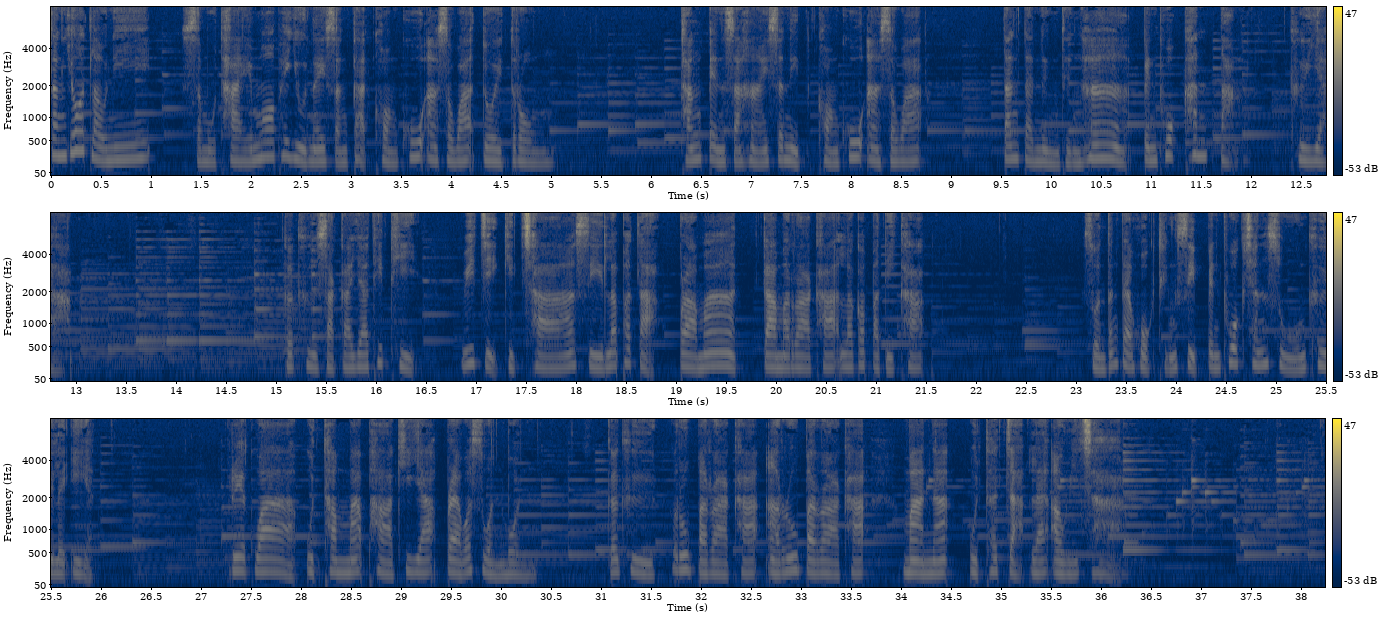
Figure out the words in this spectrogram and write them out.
สังโยชน์เหล่านี้สมุทัยมอบให้อยู่ในสังกัดของคู่อาสวะโดยตรง ทั้งเป็นสหายสนิทของคู่อาสวะ ตั้งแต่1ถึง5เป็นพวกขั้นต่ำคือหยาบ ก็คือสักกายทิฏฐิ วิจิกิจชาศีลพตะ ปรามาตกามราคะแล้วก็ปฏิฆะส่วนตั้งแต่6ถึง10 เป็นพวกชั้นสูงคือละเอียด เรียกว่า อุทธรรมภาคิยะ แปลว่าส่วนบน ก็คือรูปปราคะอรูปปราคะ มานะอุทธจะและอวิชชา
